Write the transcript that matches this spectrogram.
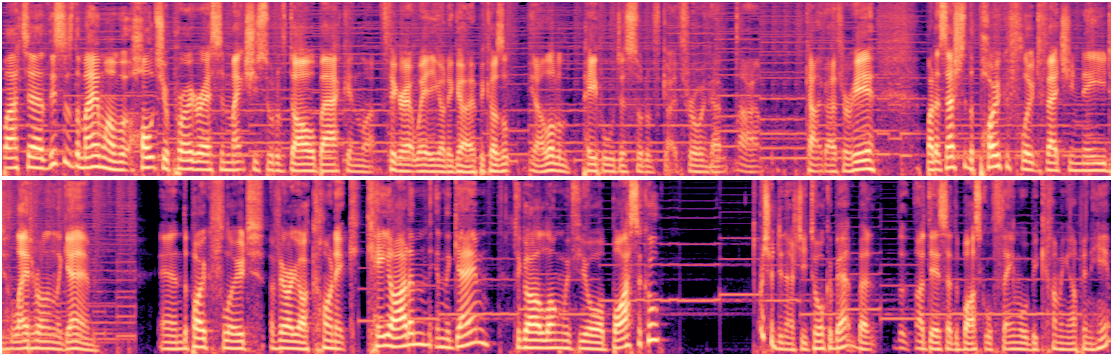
But uh, this is the main one that halts your progress and makes you sort of dial back and like figure out where you got to go because you know a lot of people just sort of go through and go, all right, can't go through here. But it's actually the Poke Flute that you need later on in the game. And the Poke Flute, a very iconic key item in the game to go along with your bicycle, which I didn't actually talk about, but I dare say the bicycle theme will be coming up in here.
